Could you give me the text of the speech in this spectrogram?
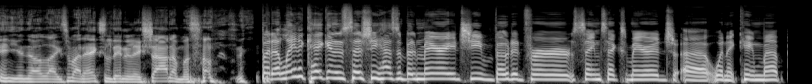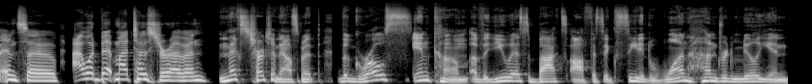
and you know, like somebody accidentally shot him or something. But Elena Kagan says she hasn't been married. She voted for same sex marriage uh, when it came up. And so I would bet my toaster oven. Next church announcement the gross income of the U.S. box office exceeded $100 million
